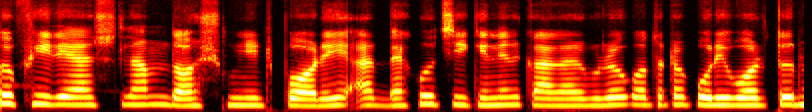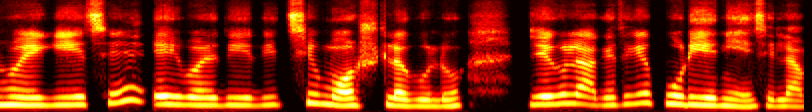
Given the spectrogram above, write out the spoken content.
তো ফিরে আসলাম ১০ মিনিট পরে। আর দেখো চিকেনের কালারগুলো কতটা পরিবর্তন হয়ে গিয়েছে। এইবারে দিয়ে দিচ্ছি মশলাগুলো, যেগুলো আগে থেকে পুড়িয়ে নিয়েছিলাম।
